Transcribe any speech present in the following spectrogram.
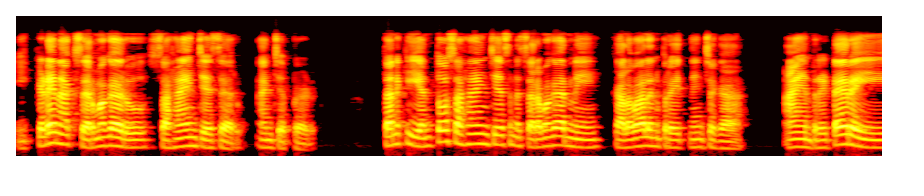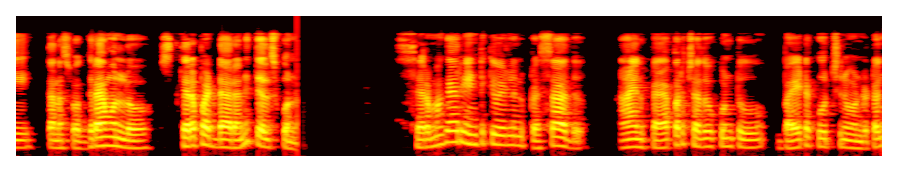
ఇక్కడే నాకు శర్మగారు సహాయం చేశారు అని చెప్పాడు. తనకి ఎంతో సహాయం చేసిన శర్మగారిని కలవాలని ప్రయత్నించగా ఆయన రిటైర్ అయ్యి తన స్వగ్రామంలో స్థిరపడ్డారని తెలుసుకున్నాను శర్మగారి ఇంటికి వెళ్ళిన ప్రసాద్ ఆయన పేపర్ చదువుకుంటూ బయట కూర్చుని ఉండటం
